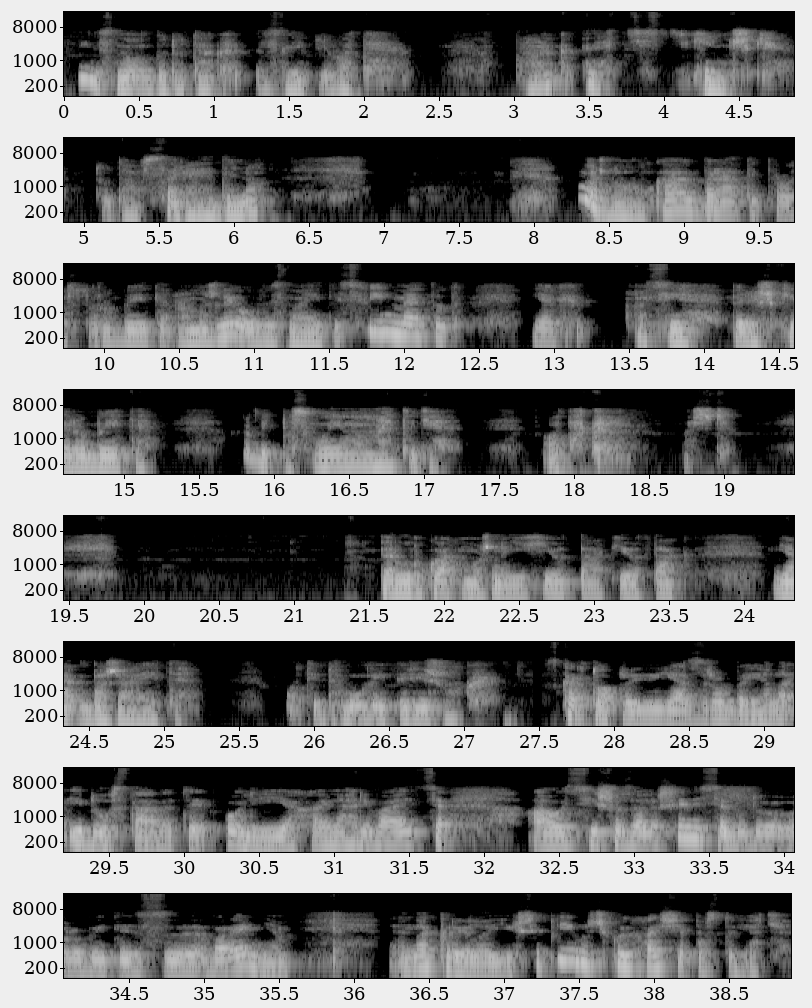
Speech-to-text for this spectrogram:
І знову буду так зліплювати. Так, е, кінчики туди всередину. Можна в руках брати, просто робити. А можливо, ви знаєте свій метод, як ці пиріжки робити. Робіть по своєму методі. Отак. Бачите. Тепер руках можна їх і отак, і отак, як бажаєте. От і другий пиріжок. З картоплею я зробила. Іду ставити олія, хай нагрівається. А оці, що залишилися, буду робити з варенням. Накрила їх ще плівочкою, хай ще постоять.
